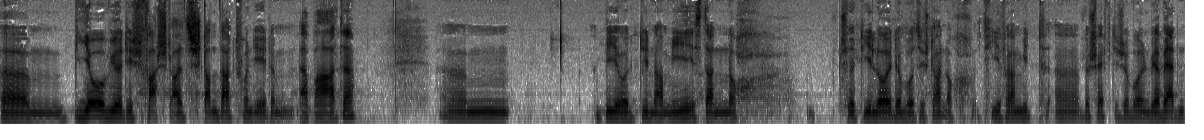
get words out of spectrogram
Ähm, Bio würde ich fast als Standard von jedem erwarten. Ähm, Biodynamie ist dann noch für die Leute, wo sich da noch tiefer mit äh, beschäftigen wollen. Wir werden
